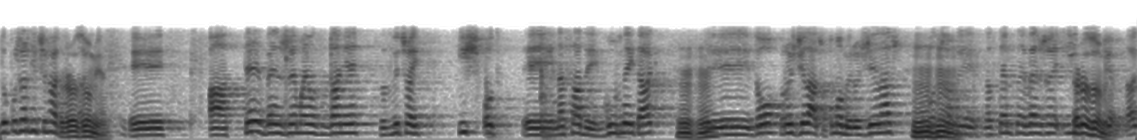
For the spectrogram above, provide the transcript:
do pożarniczych akcji. Rozumiem. Tak? Yy, a te węże mają zadanie zazwyczaj iść od yy, nasady głównej, tak? Mhm. Yy, do rozdzielacza. Tu mamy rozdzielacz, Mhm. włączamy następne węże i Rozumiem. tak?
